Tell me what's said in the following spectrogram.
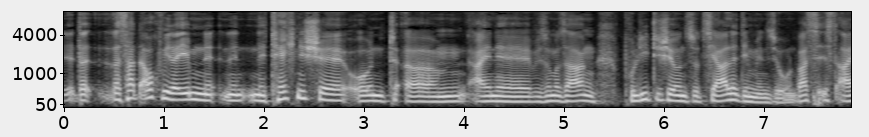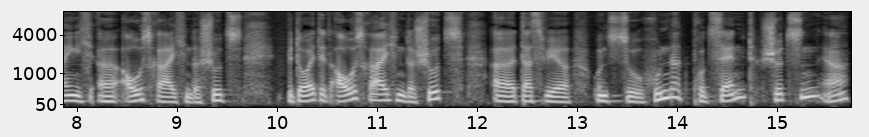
das hat auch wieder eben eine, eine technische und ähm, eine, wie soll man sagen, politische und soziale Dimension. Was ist eigentlich äh, ausreichender Schutz? bedeutet ausreichender Schutz, äh, dass wir uns zu 100 Prozent schützen. Ja?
